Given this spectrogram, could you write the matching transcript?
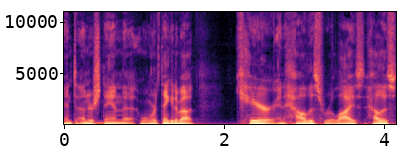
and to understand that when we're thinking about care and how this relies how this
